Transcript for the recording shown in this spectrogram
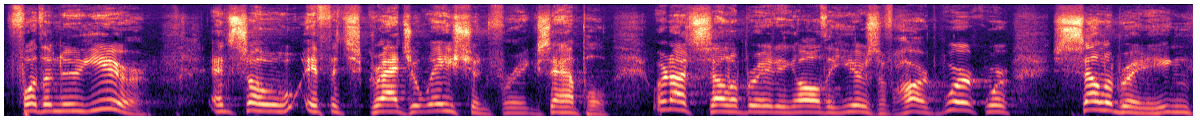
for the new year. And so, if it's graduation, for example, we're not celebrating all the years of hard work. We're celebrating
